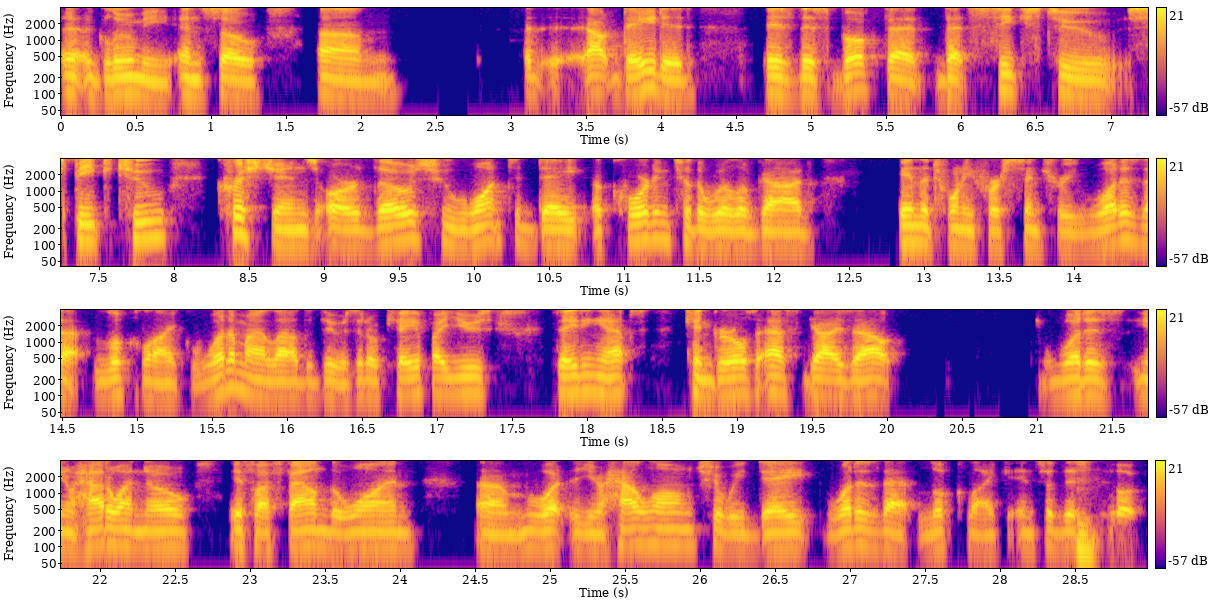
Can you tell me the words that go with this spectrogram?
uh, gloomy, and so um, outdated is this book that that seeks to speak to Christians or those who want to date according to the will of God in the 21st century. What does that look like? What am I allowed to do? Is it okay if I use dating apps? Can girls ask guys out what is you know how do i know if i found the one um, what you know how long should we date what does that look like and so this mm-hmm. book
